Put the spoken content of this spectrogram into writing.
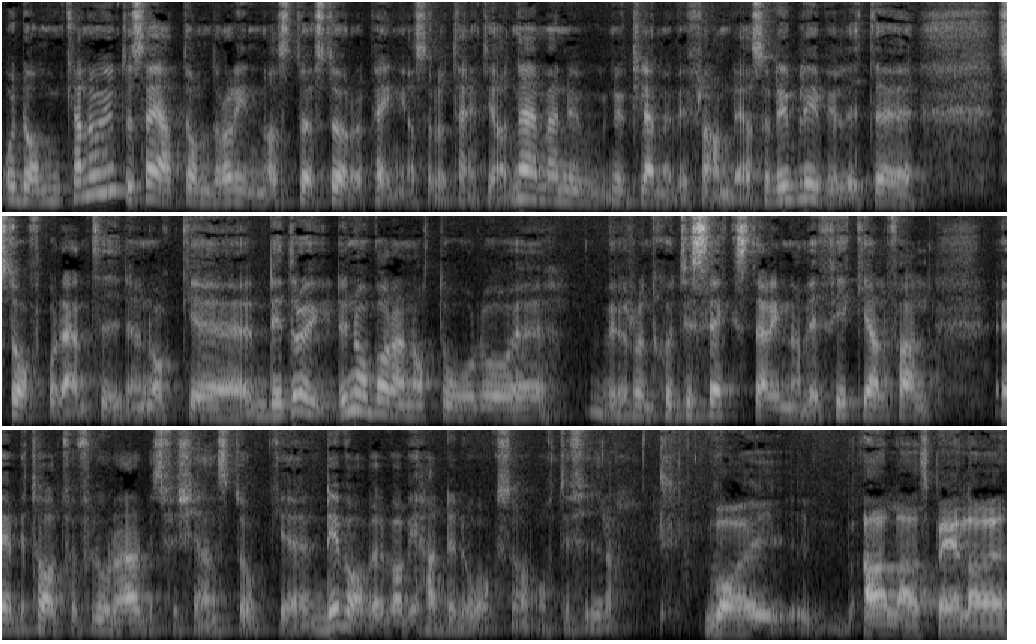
och de kan ju inte säga att de drar in st större pengar så då tänkte jag nej men nu, nu klämmer vi fram det. Så det blev ju lite stoff på den tiden och eh, det dröjde nog bara något år då, eh, runt 76 där innan vi fick i alla fall eh, betalt för förlorad arbetsförtjänst och det var väl vad vi hade då också 84. Var alla spelare,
